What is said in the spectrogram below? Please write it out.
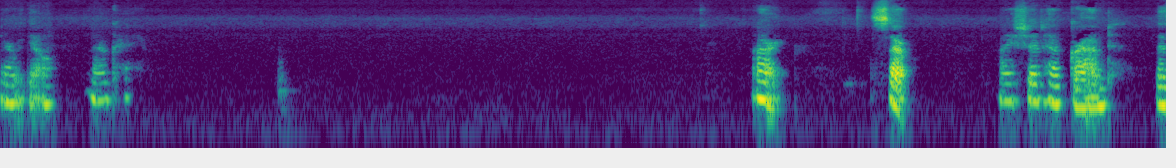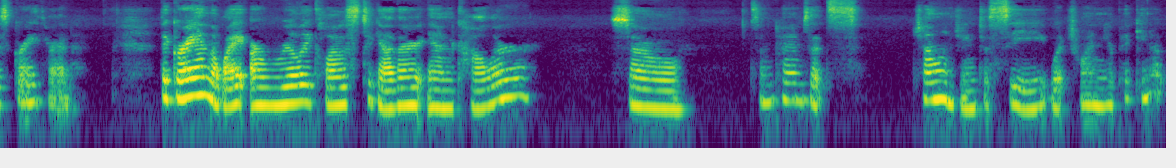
There we go. Okay. All right, so I should have grabbed this gray thread. The gray and the white are really close together in color, so sometimes it's challenging to see which one you're picking up.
